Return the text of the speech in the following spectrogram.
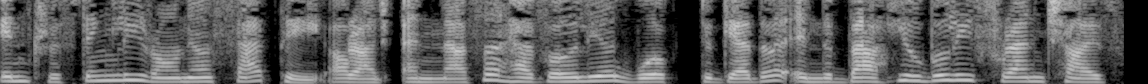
Interestingly Rana Sathyaraj and Nasser have earlier worked together in the Baahubali franchise.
